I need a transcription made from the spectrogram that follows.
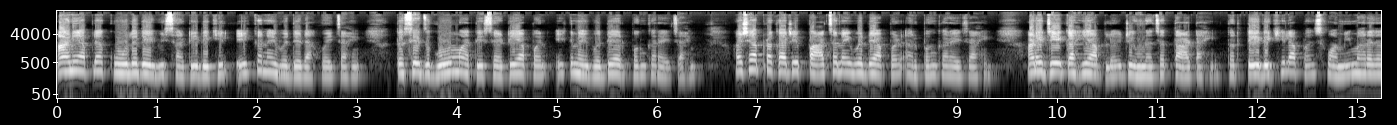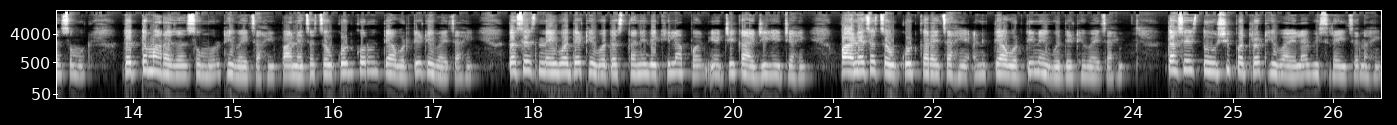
आणि आपल्या कुलदेवीसाठी देखील एक नैवेद्य दाखवायचं आहे. तसेच गोमातेसाठी आपण एक नैवेद्य अर्पण करायचं आहे. अशा प्रकारचे पाच नैवेद्य आपण अर्पण करायचं आहे. आणि जे काही आपलं जेवणाचं ताट आहे तर ते देखील आपण स्वामी महाराजांसमोर दत्त महाराजांसमोर ठेवायचं आहे. पाण्याचा चौकट करून त्यावरती ठेवायचं आहे. तसेच नैवेद्य ठेवत असताना देखील आपण याची काळजी घ्यायची आहे. पाण्याचा चौकट करायचा आहे आणि त्यावरती नैवेद्य ठेवायचा आहे. तसेच तुळशीपत्र ठेवायला विसरायचं नाही.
